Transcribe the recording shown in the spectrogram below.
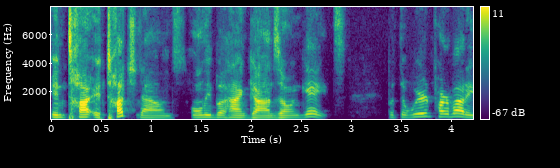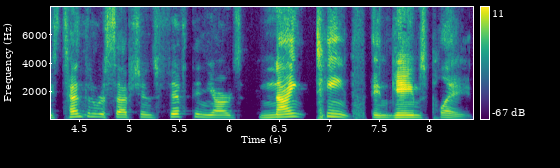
in, tou- in touchdowns, only behind Gonzo and Gates. But the weird part about it, he's 10th in receptions, fifth in yards, 19th in games played.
